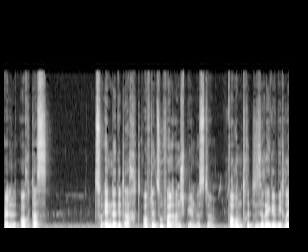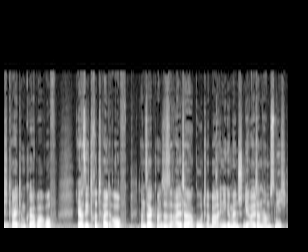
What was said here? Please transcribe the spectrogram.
weil auch das zu Ende gedacht auf den Zufall anspielen müsste. Warum tritt diese Regelwidrigkeit im Körper auf? Ja, sie tritt halt auf. Dann sagt man, es ist Alter, gut, aber einige Menschen, die altern, haben es nicht.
